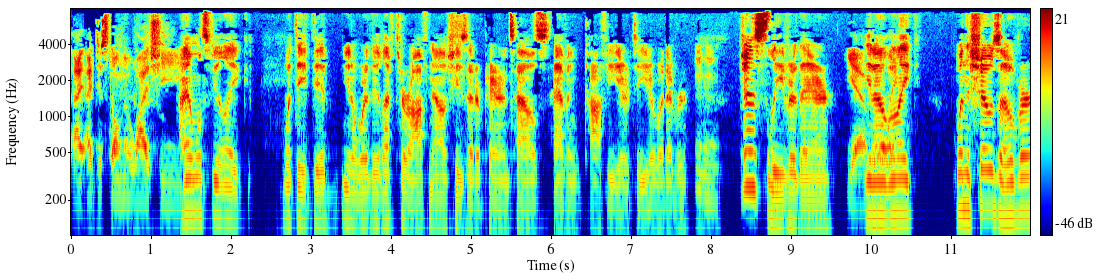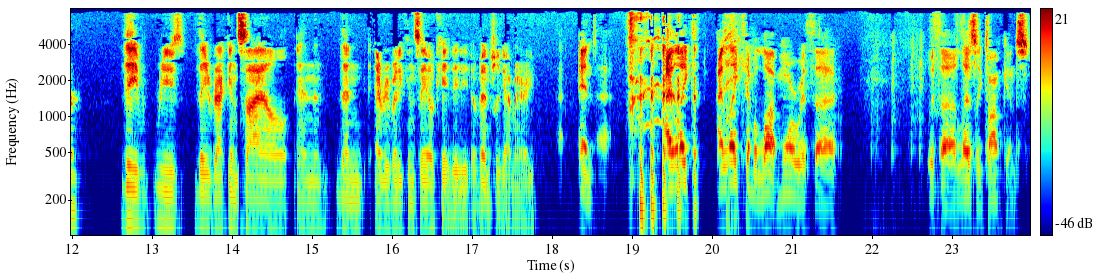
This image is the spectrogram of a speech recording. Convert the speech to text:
I, I just don't know why she. I almost feel like what they did, you know, where they left her off now, she's at her parents' house having coffee or tea or whatever. Mhm. Just leave her there. Yeah, you know, really. like when the show's over, they re- they reconcile and then everybody can say, okay, they eventually got married. and uh, I like I like him a lot more with uh, with uh, Leslie Tompkins.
